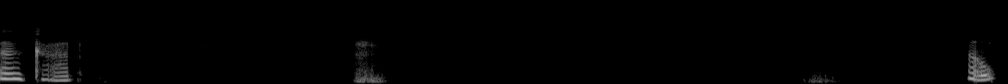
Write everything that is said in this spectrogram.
oh god. Oh.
